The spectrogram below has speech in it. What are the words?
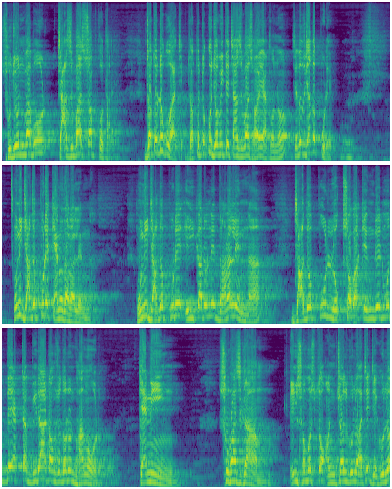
সুজনবাবুর চাষবাস সব কোথায়? যতটুকু আছে, যতটুকু জমিতে চাষবাস হয় এখনও সেটা তো যাদবপুরে। উনি যাদবপুরে কেন দাঁড়ালেন না? উনি যাদবপুরে এই কারণে দাঁড়ালেন না, যাদবপুর লোকসভা কেন্দ্রের মধ্যে একটা বিরাট অংশ, ধরুন ভাঙড়, ক্যানিং, সুভাষগ্রাম, এই সমস্ত অঞ্চলগুলো আছে যেগুলো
